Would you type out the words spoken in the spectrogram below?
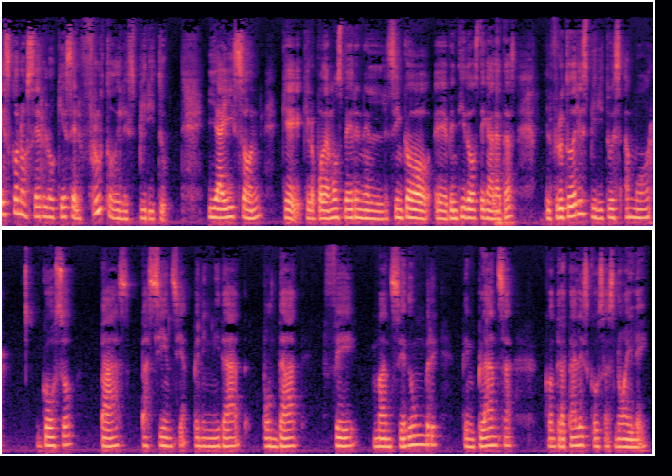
es conocer lo que es el fruto del Espíritu. Y ahí son, que, lo podemos ver en el 5.22 eh, de Gálatas, el fruto del Espíritu es amor, gozo, paz, paciencia, benignidad, bondad, fe, mansedumbre, templanza, contra tales cosas no hay ley.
